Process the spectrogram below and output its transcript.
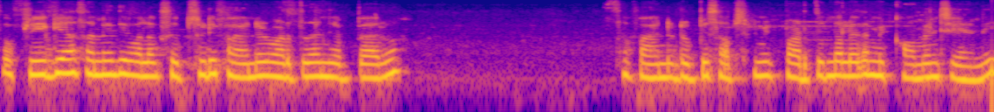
సో ఫ్రీ గ్యాస్ అనేది వాళ్ళకి సబ్సిడీ ఫైవ్ హండ్రెడ్ పడుతుందని చెప్పారు. So five hundred rupees subsidy మీకు పడుతుందో లేదో మీకు కామెంట్ చేయండి.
